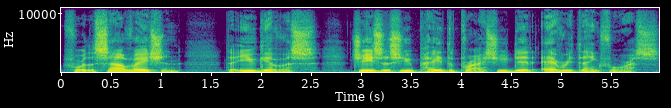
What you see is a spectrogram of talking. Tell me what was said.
for the salvation that you give us. Jesus, you paid the price. You did everything for us,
